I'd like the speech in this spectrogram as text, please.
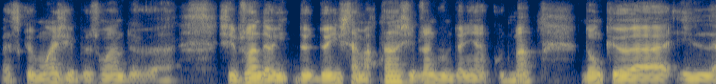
Parce que moi j'ai besoin de euh, j'ai besoin de, Yves Saint-Martin, j'ai besoin que vous me donniez un coup de main. Donc euh, il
